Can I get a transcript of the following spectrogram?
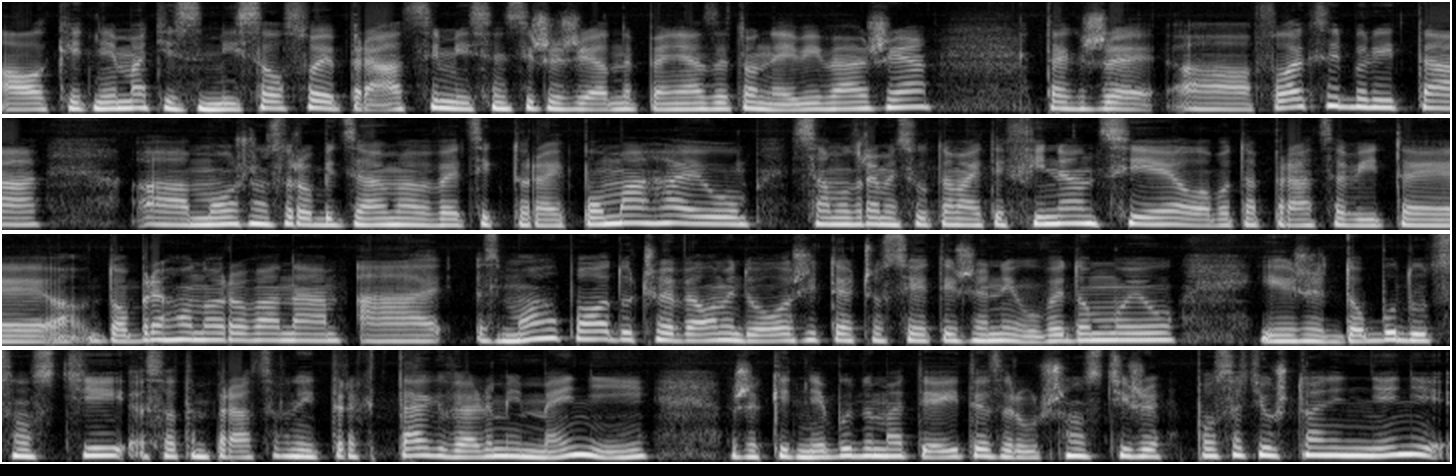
ale keď nemáte zmysel svojej práci, myslím si, že žiadne peniaze to nevyvážia. Takže flexibilita, možnosť robiť zaujímavé veci, ktoré aj pomáhajú. Samozrejme sú tam aj tie financie, lebo tá práca víte je dobre honorovaná. A z môjho pohľadu, čo je veľmi dôležité, čo si aj tie ženy uvedomujú, je, že do budúcnosti sa ten pracovný trh tak veľmi mení, že keď nebudú mať tie IT zručnosti, že v podstate už to ani není e,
